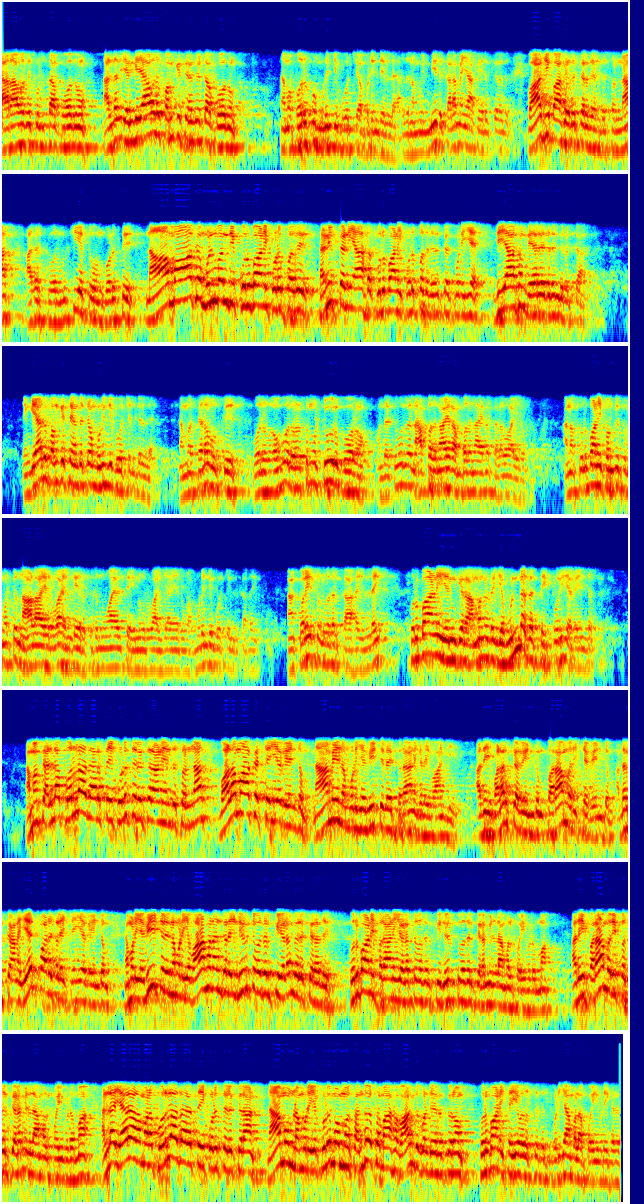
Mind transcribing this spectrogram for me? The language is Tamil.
யாராவது கொடுத்தா போதும். அல்லது எங்கேயாவது பங்கு சேர்ந்துட்டா போதும். நம்ம பொறுப்பு முடிஞ்சு போச்சு அப்படின்னு இல்லை. அது நம்ம மீது கடமையாக இருக்கிறது வாஜிபாக இருக்கிறது என்று சொன்னால் அதற்கு ஒரு முக்கியத்துவம் கொடுத்து நாமாக முன்வந்தி குர்பானி கொடுப்பது தனித்தனியாக குர்பானி கொடுப்பதில் இருக்கக்கூடிய தியாகம் வேற எதிலும் இருக்காது. எங்கேயாவது பங்கு சேர்ந்துட்டோம் முடிஞ்சு போச்சுட்டு இல்லை. நம்ம செலவுக்கு ஒரு ஒவ்வொரு வருஷமும் டூர் போகிறோம் அந்த டூரில் நாற்பதனாயிரம் ஐம்பதனாயிரம் செலவாயிரும். ஆனால் குர்பானி பங்குக்கு மட்டும் நாலாயிரம் ரூபாய் எங்கே இருக்குது? மூவாயிரத்தி ஐநூறுரூவா ஐயாயிரம் ரூபாய். முடிஞ்சு போச்சு இந்த கதை. நான் குறை சொல்வதற்காக இல்லை. குர்பானி என்கிற அமலுடைய உன்னதத்தை புரிய வேண்டும். நமக்கு அல்ல பொருளாதாரத்தை கொடுத்திருக்கிறான் என்று சொன்னால் வளமாக்க செய்ய வேண்டும். நாமே நம்முடைய வீட்டிலே பிராணிகளை வாங்கி அதை வளர்க்க வேண்டும் பராமரிக்க வேண்டும். அதற்கான ஏற்பாடுகளை செய்ய வேண்டும். நம்முடைய வீட்டில் நம்முடைய வாகனங்களை நிறுத்துவதற்கு இடம் இருக்கிறது. குர்பானி பிராணி நடத்துவதற்கு நிறுத்துவதற்கு இடமில்லாமல் போய்விடுமா? அதை பராமரிப்பதற்கு இடம் இல்லாமல் போய்விடுமா? அல்ல ஏராளமான பொருளாதாரத்தை கொடுத்திருக்கிறான். நாமும் நம்முடைய குடும்பமும் சந்தோஷமாக வாழ்ந்து கொண்டிருக்கிறோம். குர்பானி செய்வதற்கு முடியாமலா போய்விடுகிறது.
